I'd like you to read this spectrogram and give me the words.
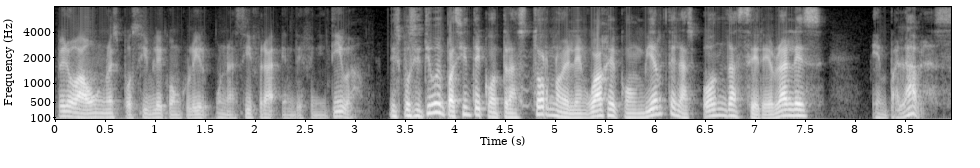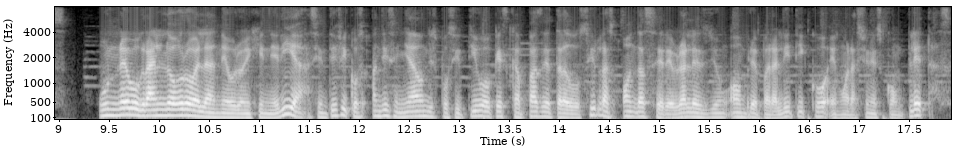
pero aún no es posible concluir una cifra en definitiva. Dispositivo en paciente con trastorno del lenguaje convierte las ondas cerebrales en palabras. Un nuevo gran logro de la neuroingeniería. Científicos han diseñado un dispositivo que es capaz de traducir las ondas cerebrales de un hombre paralítico en oraciones completas.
